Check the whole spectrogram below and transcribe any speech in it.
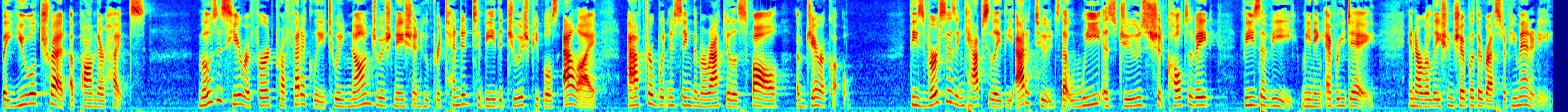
but you will tread upon their heights. Moses here referred prophetically to a non Jewish nation who pretended to be the Jewish people's ally after witnessing the miraculous fall of Jericho. These verses encapsulate the attitudes that we as Jews should cultivate vis a vis, meaning every day, in our relationship with the rest of humanity.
